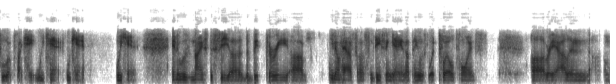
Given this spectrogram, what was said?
flew up like, hey, we can't, we can't, we can't. And it was nice to see uh the big three. Uh, you know, have uh, some decent games. I think it was what 12 points. Uh, Ray Allen, um,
